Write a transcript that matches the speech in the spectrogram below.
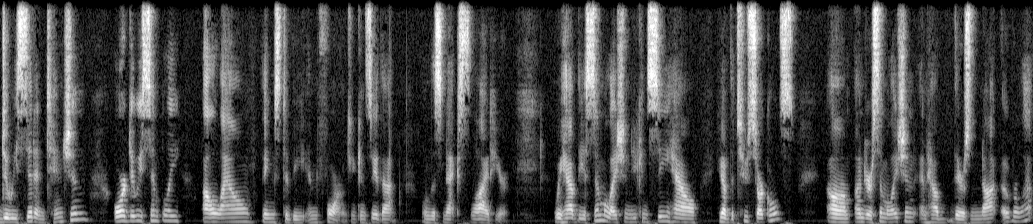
Do we sit in tension or do we simply allow things to be informed? You can see that on this next slide here. We have the assimilation. You can see how you have the two circles um, under assimilation and how there's not overlap.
